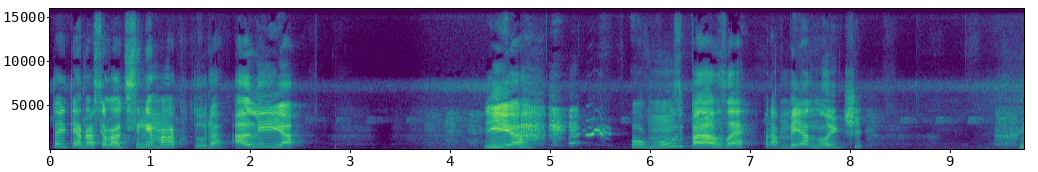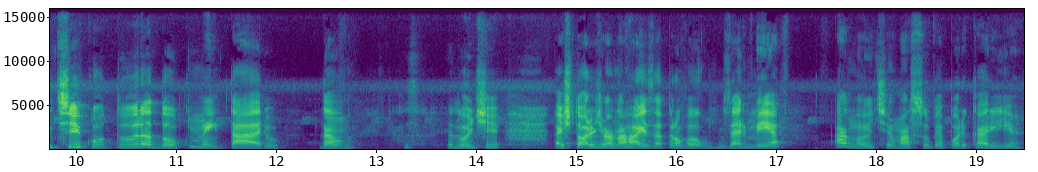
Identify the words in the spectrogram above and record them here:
da Internacional de Cinema na Cultura. Alia dia o 11 para Zé, para meia-noite de cultura documentário. Não, noite a história de Ana Raiz é Trovão. 0 e meia à noite é uma super porcaria.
